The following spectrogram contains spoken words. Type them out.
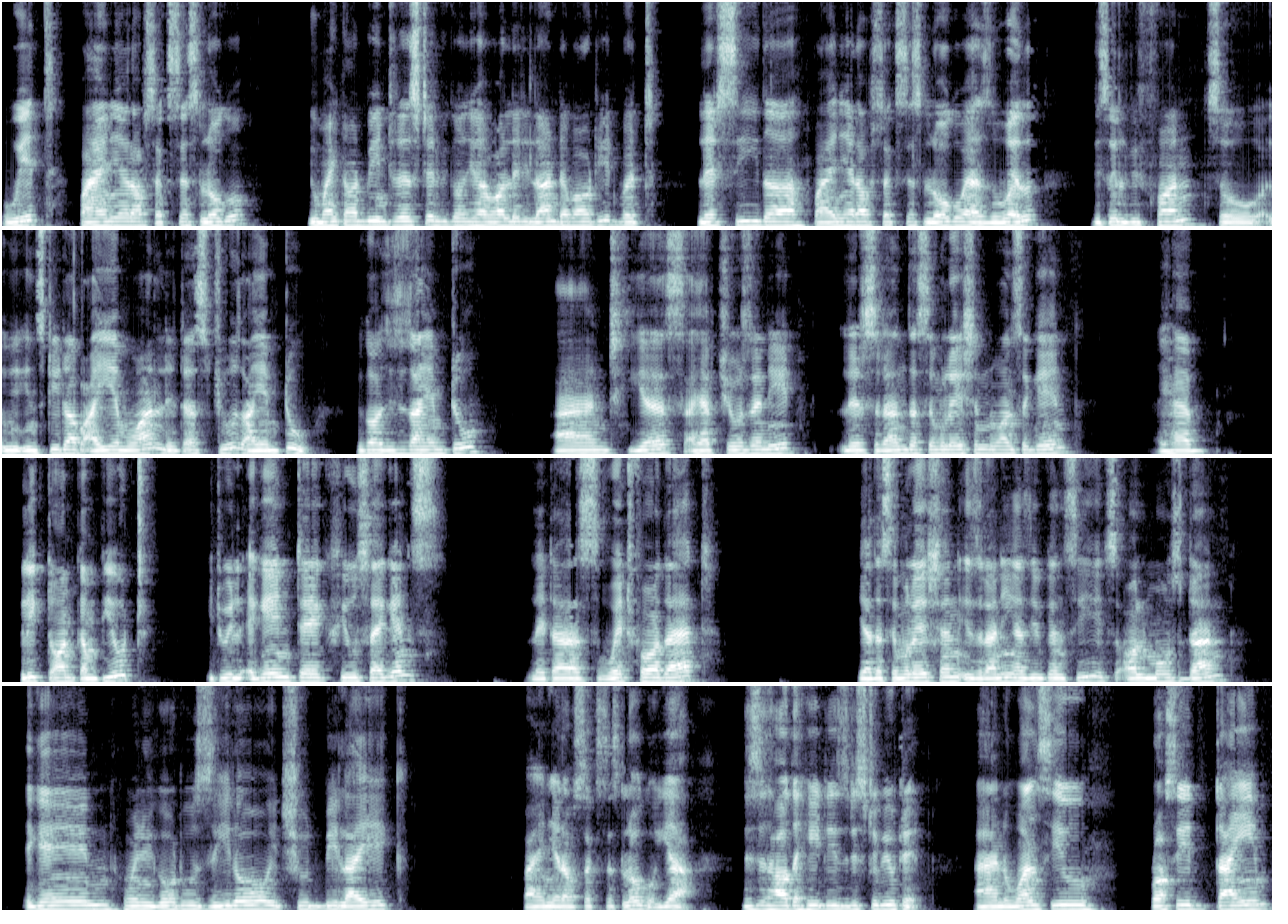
with Pioneer of Success logo. You might not be interested because you have already learned about it, but let's see the Pioneer of Success logo as well. This will be fun. So instead of IM1, let us choose IM2 because this is IM2 and yes, I have chosen it. Let's run the simulation once again. I have clicked on compute it will again take few seconds let us wait for that yeah the simulation is running as you can see it's almost done. Again when you go to zero it should be like pioneer of success logo. Yeah this is how the heat is distributed. And once you proceed time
